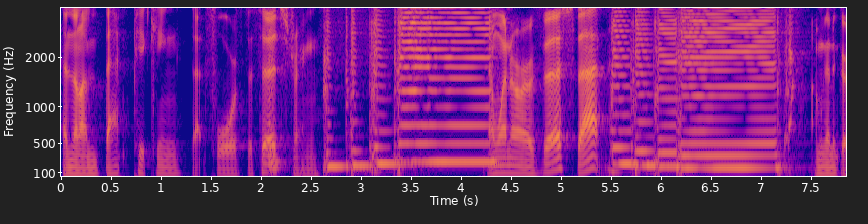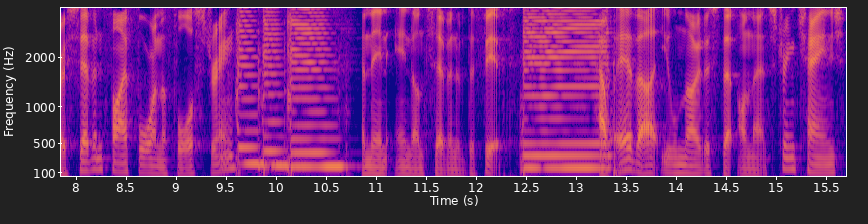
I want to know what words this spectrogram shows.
and then I'm back picking that four of the third string. And when I reverse that, I'm going to go 7, 5, 4 on the fourth string, and then end on 7 of the fifth. However, you'll notice that on that string change,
